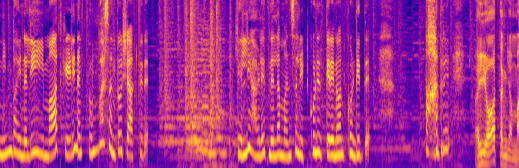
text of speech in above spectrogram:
ನಿಮ್ ಬಾಯಿನಲ್ಲಿ ಈ ಮಾತು ಕೇಳಿ ನಂಗೆ ತುಂಬಾ ಸಂತೋಷ ಆಗ್ತಿದೆ. ಎಲ್ಲಿ ಹಳೇದ್ನೆಲ್ಲ ಮನ್ಸಲ್ಲಿ ಇಟ್ಕೊಂಡಿರ್ತೀರೇನೋ ಅನ್ಕೊಂಡಿದ್ದೆ. ಆದ್ರೆ ಅಯ್ಯೋ ತಂಗ್ಯಮ್ಮ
